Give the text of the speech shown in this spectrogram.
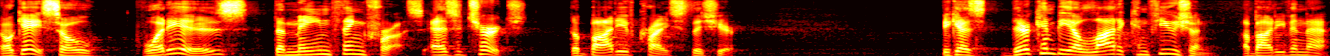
Okay, so what is the main thing for us as a church, the body of Christ this year? Because there can be a lot of confusion about even that.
